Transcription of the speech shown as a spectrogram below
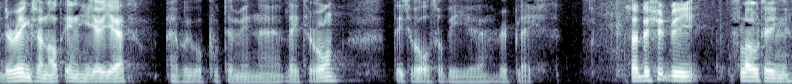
the rings are not in here yet. Uh, we will put them in uh, later on. These will also be uh, replaced. So they should be floating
